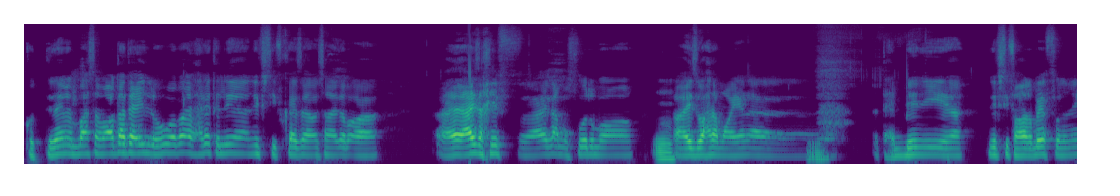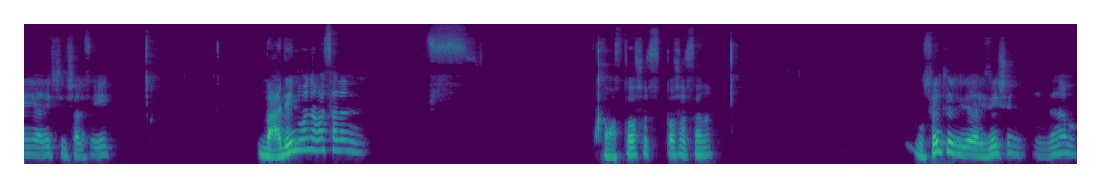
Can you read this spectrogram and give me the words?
كنت دايما مثلا بقعد أدعي اللي هو بقى الحاجات اللي هي نفسي في كذا مثلا عايز أبقى عايز أخف عايز أعمل فورمه. عايز واحدة معينة تحبني نفسي في العربيه الفلانيه نفسي مش عارف إيه. بعدين وأنا مثلا 15 16 سنة وصلت الريلايزيشن إن أنا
